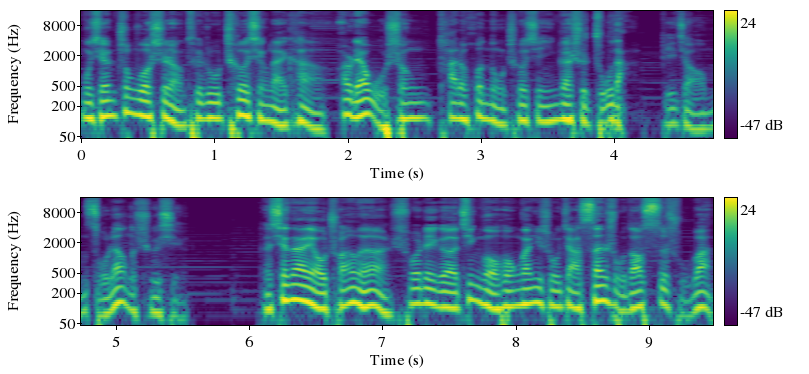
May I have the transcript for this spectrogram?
目前中国市场推出车型来看啊，二点五升它的混动车型应该是主打比较走量的车型。那现在有传闻啊说这个进口皇冠预售价三十五到四十五万，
